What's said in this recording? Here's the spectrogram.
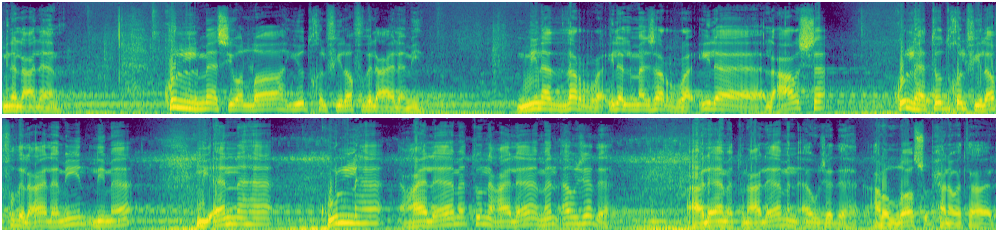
من العلامة. كل ما سوى الله يدخل في لفظ العالمين. من الذرة إلى المجرة إلى العرش كلها تدخل في لفظ العالمين. لما؟ لأنها كلها علامة على من أوجدها. علامة على من أوجدها. على الله سبحانه وتعالى.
